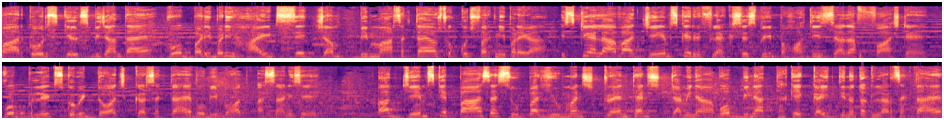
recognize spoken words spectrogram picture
पार्कोर स्किल्स भी जानता है। वो बड़ी बड़ी हाइट से जंप भी मार सकता है उसको कुछ फ़र्क नहीं पड़ेगा। इसके अलावा जेम्स के रिफ्लेक्सेस भी बहुत ही ज़्यादा फास्ट हैं। वो बुलेट्स को भी डॉच कर सकता है, वो भी बहुत आसानी से। अब जेम्स के पास है super human strength and stamina. वो बिना थके कई दिनों तक लड़ सकता है।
